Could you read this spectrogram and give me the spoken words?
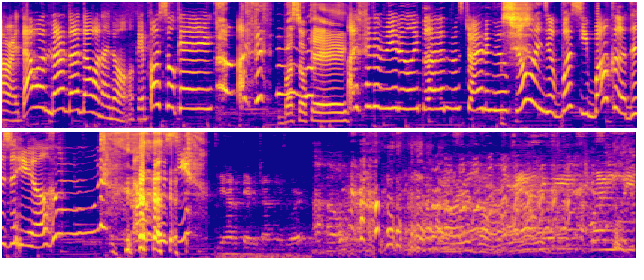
All right. That one. That that that one I know. Okay. Bus. Okay. Bus okay. I didn't mean it like that. I was trying to do feelings of bussy baka this here. That pussy. Do you have a favorite Japanese word? Oh. Friendly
